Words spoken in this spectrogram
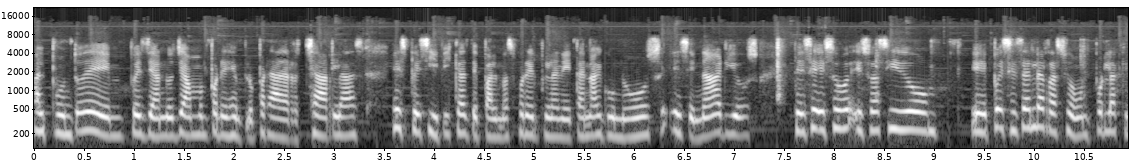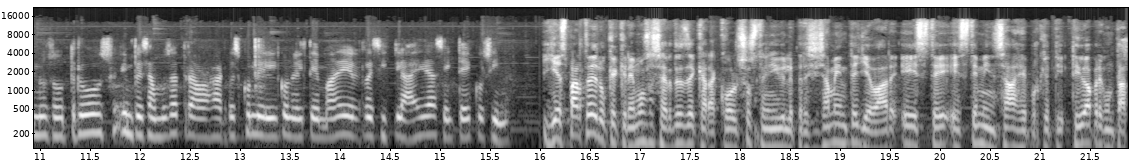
al punto de pues ya nos llaman por ejemplo para dar charlas específicas de palmas por el planeta en algunos escenarios. Entonces eso, eso ha sido eh, pues esa es la razón por la que nosotros empezamos a trabajar pues con el, con el tema de reciclaje de aceite de cocina. Y es parte de lo que queremos hacer desde Caracol Sostenible, precisamente llevar este, este mensaje, porque te, iba a preguntar,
